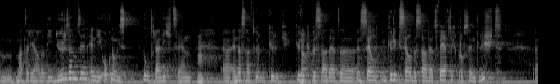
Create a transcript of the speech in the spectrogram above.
um, materialen die duurzaam zijn en die ook nog eens ultralicht zijn. Mm. Uh, en dat is natuurlijk kurk. Kurk ja. bestaat uit, uh, een, cel, een kurkcel bestaat uit 50% lucht. Uh,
